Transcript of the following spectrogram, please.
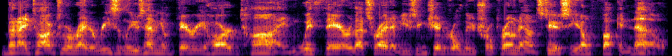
but I talked to a writer recently who's having a very hard time with their, that's right, I'm using gender neutral pronouns too, so you don't fucking know.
